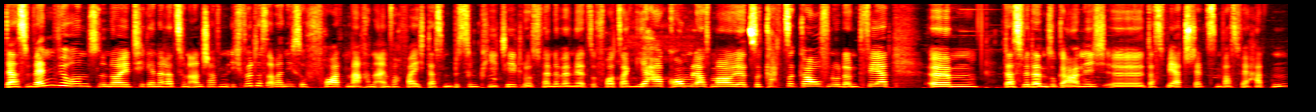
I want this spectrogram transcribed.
dass wenn wir uns eine neue Tiergeneration anschaffen, ich würde das aber nicht sofort machen, einfach weil ich das ein bisschen pietätlos fände, wenn wir jetzt sofort sagen, ja, komm, lass mal jetzt eine Katze kaufen oder ein Pferd, ähm, dass wir dann so gar nicht äh, das wertschätzen, was wir hatten.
